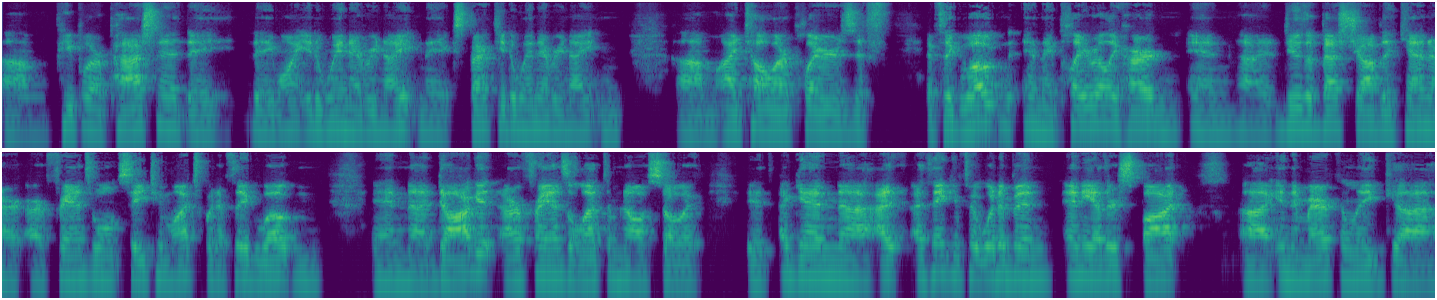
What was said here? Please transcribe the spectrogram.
um, people are passionate. They they want you to win every night, and they expect you to win every night. And um, I tell our players if if they go out and, they play really hard and, and uh, do the best job they can, our, our, fans won't say too much. But if they go out and and uh, dog it, our fans will let them know. So it, it again, uh, I, I think if it would have been any other spot uh, in the American League uh,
